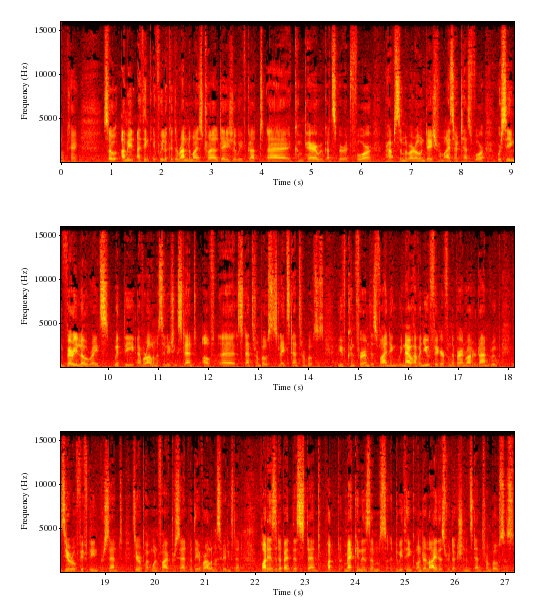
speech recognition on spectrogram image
Okay. So, I mean, I think if we look at the randomized trial data, we've got uh, Compare, we've got Spirit 4, perhaps some of our own data from ISAR Test 4, we're seeing very low rates with the everolimus eluting stent of uh, stent thrombosis, late stent thrombosis. You've confirmed this finding. We now have a new figure from the Bern Rotterdam group 0, 15%, 0.15% with the everolimus eluting stent. What is it about this stent? What mechanisms do we think underlie this reduction in stent thrombosis?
